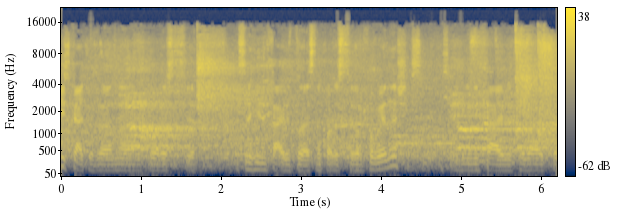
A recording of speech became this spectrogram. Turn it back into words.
6-5 вже на користь Сергій Нехай відповідає на користь верховини. Сергій Нехай відповідається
